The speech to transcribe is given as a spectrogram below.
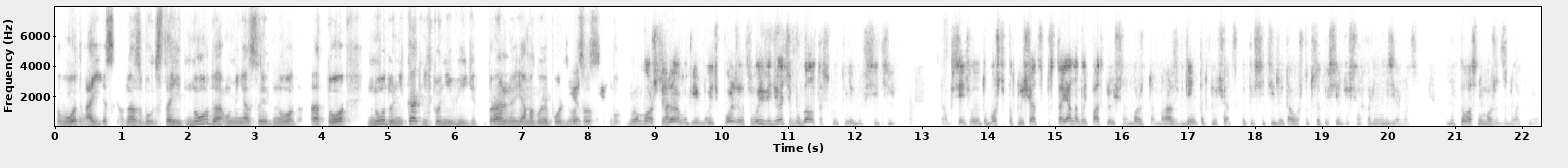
вот. А если у нас стоит нода, у меня стоит да. нода, да, то ноду никак никто не видит. Правильно? Я могу ей пользоваться. Нет, вы можете, да, вот ей будете пользоваться. Вы ведете бухгалтерскую книгу в сети. Там, в сеть вы это можете подключаться, постоянно быть подключенным, может там раз в день подключаться к этой сети для того, чтобы с этой сетью синхронизироваться. Никто вас не может заблокировать.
